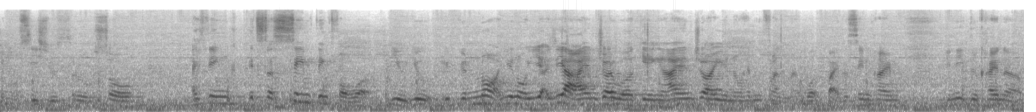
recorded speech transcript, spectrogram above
you know sees you through. So I think it's the same thing for work. You you if you're not, you know, yeah, yeah, I enjoy working, I enjoy, you know, having fun in my work, but at the same time, you need to kind of,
